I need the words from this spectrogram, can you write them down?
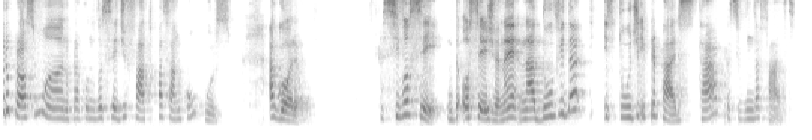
para o próximo ano, para quando você de fato passar no concurso. Agora, se você, então, ou seja, né, na dúvida, estude e prepare-se, tá? Para a segunda fase.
